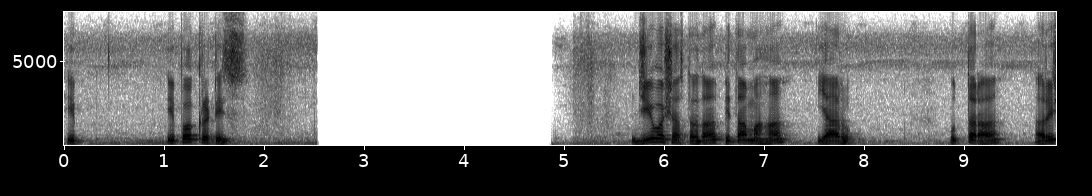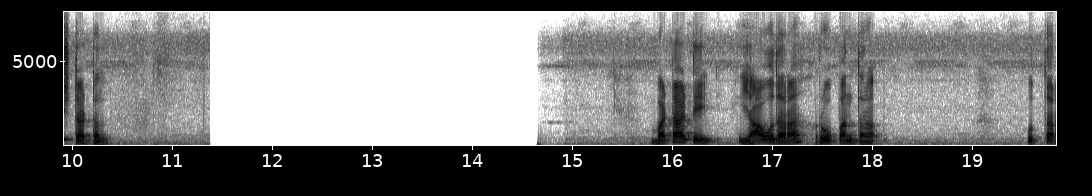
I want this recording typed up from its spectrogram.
ಹಿಪ್ ಹಿಪೋಕ್ರಟಿಸ್ ಜೀವಶಾಸ್ತ್ರದ ಪಿತಾಮಹ ಯಾರು? ಉತ್ತರ, ಅರಿಸ್ಟಾಟಲ್. ಬಟಾಟಿ ಯಾವುದರ ರೂಪಾಂತರ? ಉತ್ತರ,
